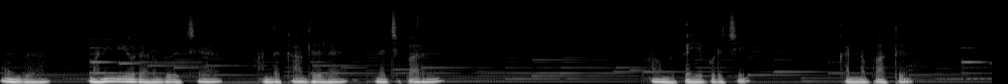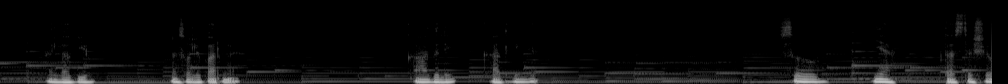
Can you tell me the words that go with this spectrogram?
உங்கள் மனைவியோடு அனுபவித்த அந்த காதலில் நினச்சி பாருங்கள் அவங்க கையை பிடிச்சி கண்ணை பார்த்து ஐ லவ் யூன்னு சொல்லி பாருங்கள் காதலி காதலிங்க. So yeah that's the show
